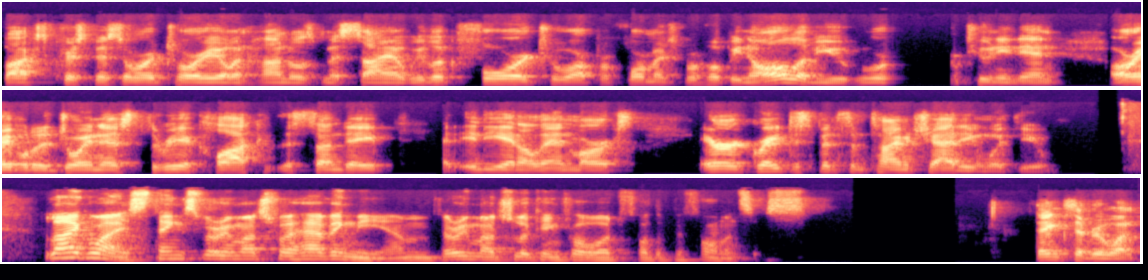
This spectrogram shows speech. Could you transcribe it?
Bach's Christmas Oratorio and Handel's Messiah. We look forward to our performance. We're hoping all of you who are tuning in are able to join us three o'clock this Sunday at Indiana Landmarks. Eric, great to spend some time chatting with you. Likewise, thanks very much for having me. I'm very much looking forward for the performances. Thanks, everyone.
